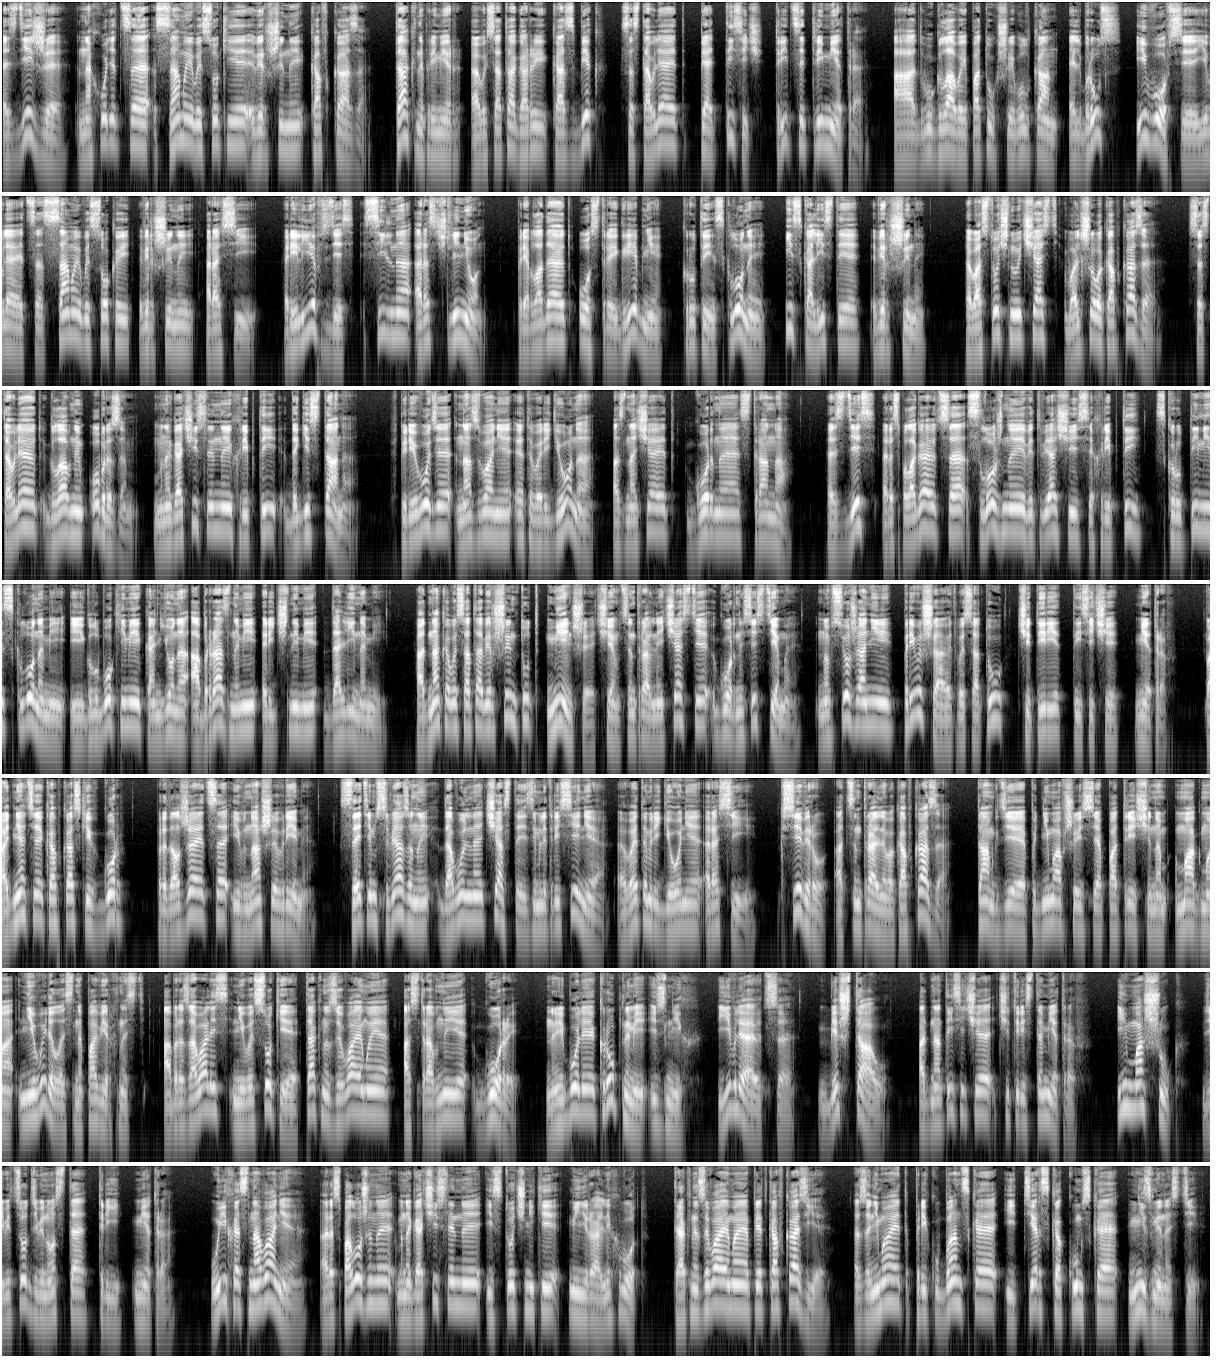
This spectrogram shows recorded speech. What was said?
Здесь же находятся самые высокие вершины Кавказа. Так, например, высота горы Казбек составляет 5033 метра, а двуглавый потухший вулкан Эльбрус и вовсе является самой высокой вершиной России. Рельеф здесь сильно расчленен, преобладают острые гребни, крутые склоны и скалистые вершины. Восточную часть Большого Кавказа составляют главным образом многочисленные хребты Дагестана. В переводе название этого региона означает «горная страна». Здесь располагаются сложные ветвящиеся хребты с крутыми склонами и глубокими каньонообразными речными долинами. Однако высота вершин тут меньше, чем в центральной части горной системы, но все же они превышают высоту 4000 метров. Поднятие Кавказских гор продолжается и в наше время. С этим связаны довольно частые землетрясения в этом регионе России. К северу от Центрального Кавказа, там, где поднимавшаяся по трещинам магма не вылилась на поверхность, образовались невысокие так называемые островные горы. Наиболее крупными из них являются Бештау 1400 метров и Машук 993 метра. У их основания расположены многочисленные источники минеральных вод. Так называемое Предкавказье занимает прикубанская и терско-кумская низменности –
